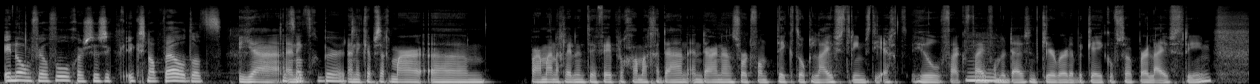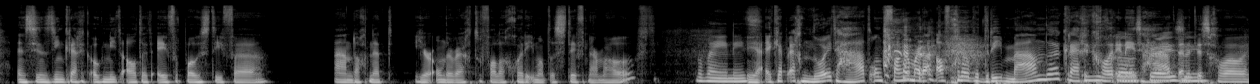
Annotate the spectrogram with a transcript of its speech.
enorm veel volgers. Dus ik, ik snap wel dat Ja, dat, en dat ik, gebeurt. En ik heb zeg maar ehm, een paar maanden geleden een tv-programma gedaan... en daarna een soort van TikTok-livestreams... die echt heel vaak Mm. 500.000 keer werden bekeken of zo per livestream. En sindsdien krijg ik ook niet altijd even positieve aandacht. Net hier onderweg toevallig gooide iemand een stift naar mijn hoofd. dat ben je niet. Ja, ik heb echt nooit haat ontvangen... maar de afgelopen drie maanden krijg ik gewoon gewoon ineens haat. En het is gewoon...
